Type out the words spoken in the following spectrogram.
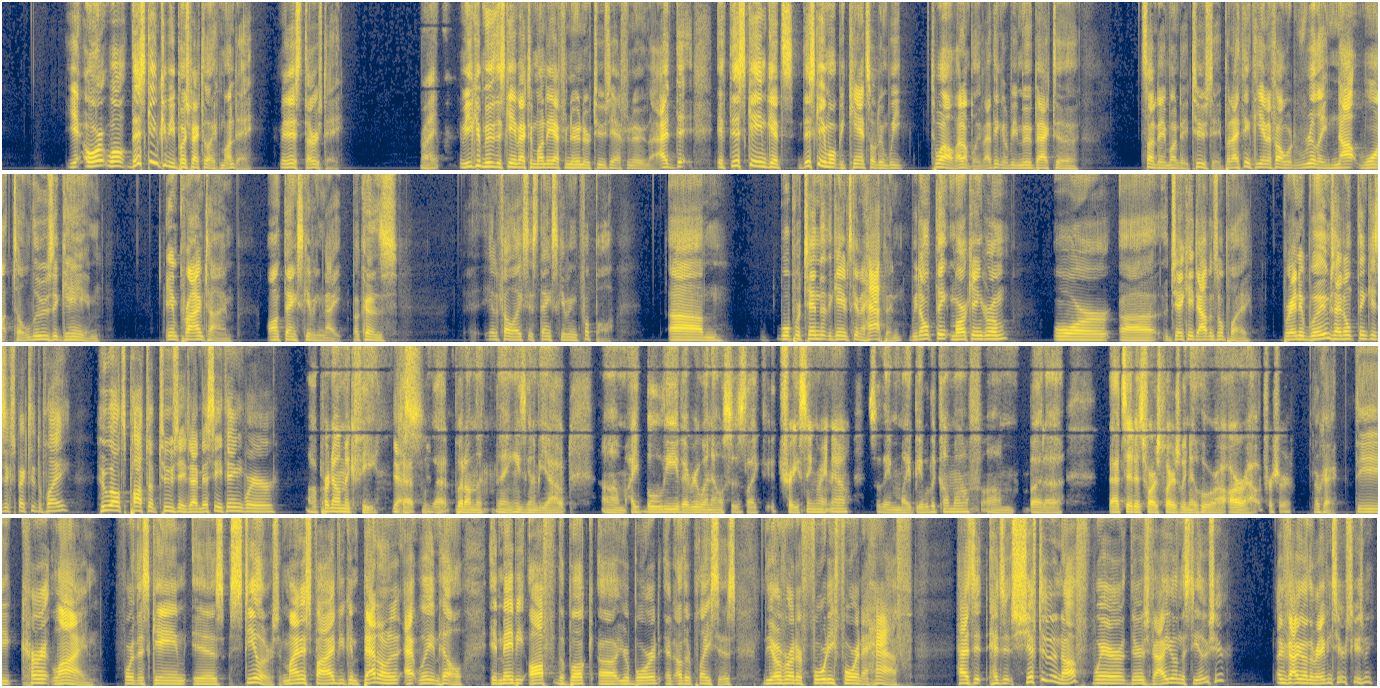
Yeah. Or well, this game could be pushed back to like Monday. I mean, it is Thursday. Right. I mean, you could move this game back to Monday afternoon or Tuesday afternoon. I, if this game gets this game won't be canceled in week twelve. I don't believe. I think it'll be moved back to Sunday, Monday, Tuesday. But I think the NFL would really not want to lose a game in prime time on Thanksgiving night because NFL likes its Thanksgiving football. Um, we'll pretend that the game's going to happen. We don't think Mark Ingram or uh, J.K. Dobbins will play. Brandon Williams, I don't think is expected to play. Who else popped up Tuesday? Did I miss anything? Where Uh, Pernell McPhee, Yes. that, that put on the thing, he's going to be out. Um, I believe everyone else is like tracing right now, so they might be able to come off. Um, but uh, that's it as far as players we know who are, are out for sure. Okay. The current line for this game is Steelers minus five. You can bet on it at William Hill. It may be off the book, uh, your board at other places. The over under 44 and a half. Has it has it shifted enough where there's value on the Steelers here? I mean, value on the Ravens here, excuse me.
